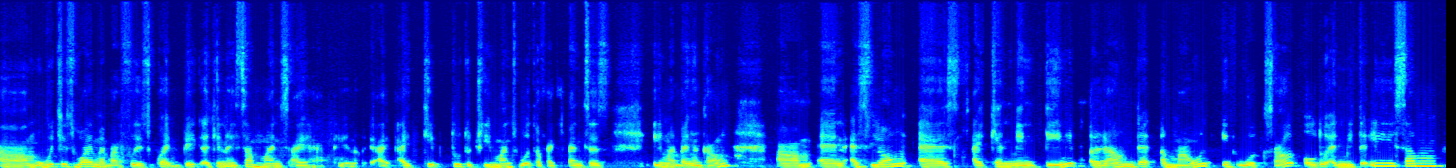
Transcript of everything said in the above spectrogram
um, which is why my buffer is quite big. Again, like some months I have, you know, I, I keep two to three months worth of expenses in my bank account, um, and as long as I can maintain it around that amount, it works out. Although, admittedly, some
